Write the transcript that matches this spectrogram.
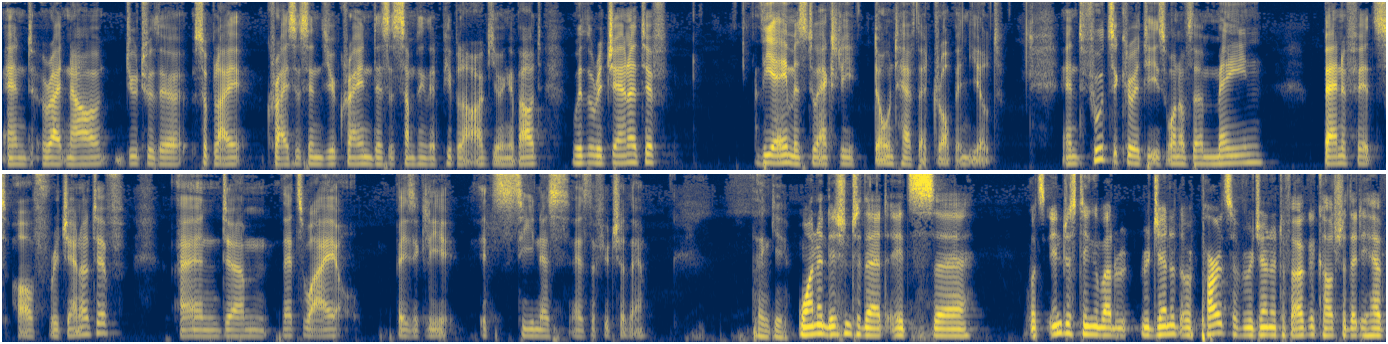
And right now, due to the supply crisis in Ukraine, this is something that people are arguing about. With regenerative, the aim is to actually don't have that drop in yield. And food security is one of the main benefits of regenerative. And um, that's why basically it's seen as, as the future there. Thank you. One addition to that, it's uh, what's interesting about regenerative or parts of regenerative agriculture that you have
